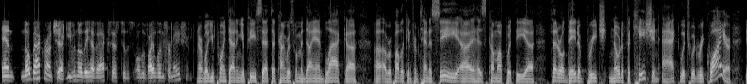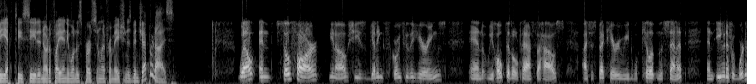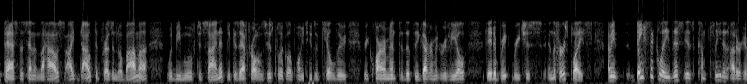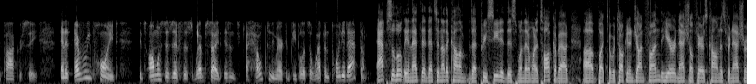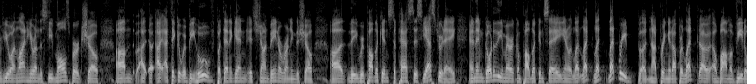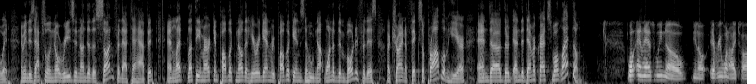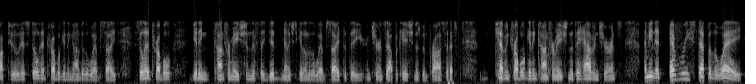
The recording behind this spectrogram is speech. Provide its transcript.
And no background check, even though they have access to this, all the vital information. Right, well, you point out in your piece that uh, Congresswoman Diane Black, uh, uh, a Republican from Tennessee, uh, has come up with the uh, Federal Data Breach Notification Act, which would require the FTC to notify anyone whose personal information has been jeopardized. Well, and so far, you know, she's getting going through the hearings, and we hope that it'll pass the House. I suspect Harry Reid will kill it in the Senate, and even if it were to pass the Senate and the House, I doubt that President Obama would be moved to sign it because, after all, it was his political appointees who killed the requirement that the government reveal data bre- breaches in the first place. I mean, basically, this is complete and utter hypocrisy. And at every point, it's almost as if this website isn't a help to the American people; it's a weapon pointed at them. Absolutely, and that, that that's another column that preceded this one that I want to talk about. Uh, but we're talking to John Fund here, national affairs columnist for National Review Online, here on the Steve Malzberg Show. Um, I, I, I, think it would behoove, but then again, it's John Boehner running the show. Uh, the Republicans to pass this yesterday, and then go to the American public and say, you know, let let let let uh, not bring it up, or let uh, Obama veto it. I mean, there's absolutely no reason under the sun for that to happen happen, and let let the American public know that here again, Republicans who not one of them voted for this are trying to fix a problem here, and uh, and the Democrats won't let them. Well, and as we know, you know, everyone I talked to has still had trouble getting onto the website, still had trouble getting confirmation if they did manage to get onto the website that the insurance application has been processed, having trouble getting confirmation that they have insurance. I mean, at every step of the way,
